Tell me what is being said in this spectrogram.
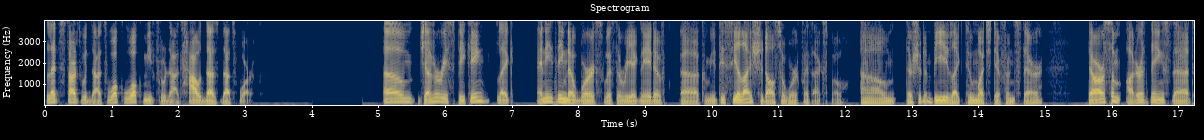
let's start with that. Walk walk me through that. How does that work? Um, generally speaking, like anything that works with the React Native uh, community CLI should also work with Expo. Um, there shouldn't be like too much difference there. There are some other things that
